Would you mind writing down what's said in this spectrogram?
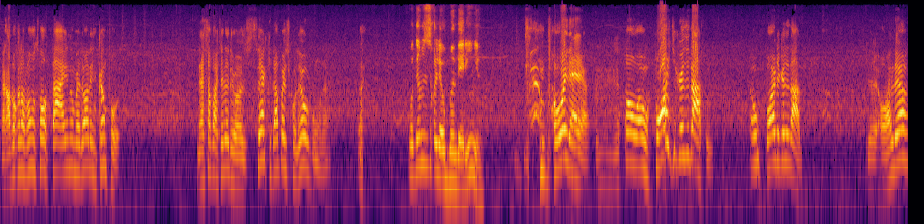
Daqui a pouco nós vamos voltar aí no melhor em campo nessa partida de hoje. Se é que dá pra escolher algum, né? Podemos escolher o Bandeirinha? Boa ideia. É um forte candidato. É um forte candidato. Porque, olha,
